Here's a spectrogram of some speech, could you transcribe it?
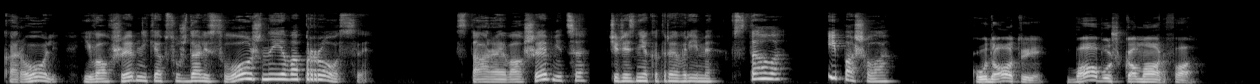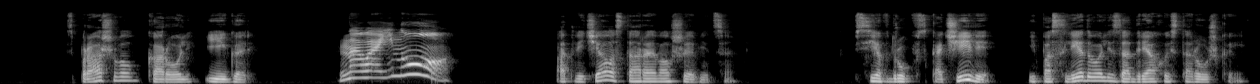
Король и волшебники обсуждали сложные вопросы. Старая волшебница через некоторое время встала и пошла. «Куда ты, бабушка Марфа?» Спрашивал король Игорь. «На войну!» Отвечала старая волшебница. Все вдруг вскочили и последовали за дряхлой старушкой.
